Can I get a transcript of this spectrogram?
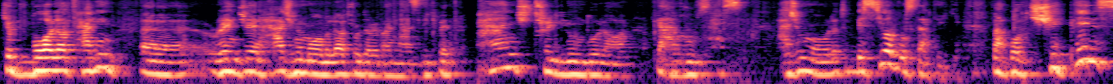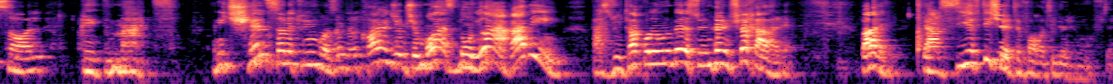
که بالاترین رنج حجم معاملات رو داره و نزدیک به 5 تریلیون دلار در روز هست. حجم معاملات بسیار گستردگی و با چهل سال قدمت یعنی چهل سال تو این بازار داره کار انجام میشه. ما از دنیا عقبیم. پس زودتر خودمون رو برسونیم ببینیم چه خبره. بله در CFD چه اتفاقاتی داره میفته؟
